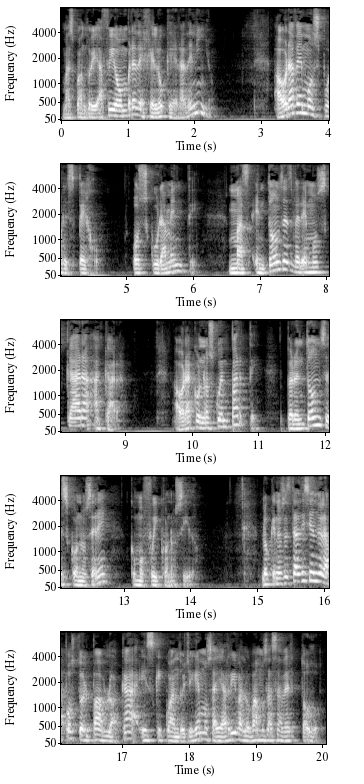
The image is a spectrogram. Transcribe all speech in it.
mas cuando ya fui hombre dejé lo que era de niño. Ahora vemos por espejo, oscuramente, mas entonces veremos cara a cara. Ahora conozco en parte, pero entonces conoceré como fui conocido. Lo que nos está diciendo el apóstol Pablo acá es que cuando lleguemos ahí arriba lo vamos a saber todo.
